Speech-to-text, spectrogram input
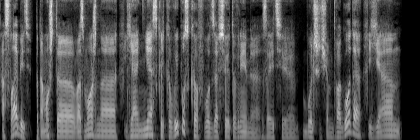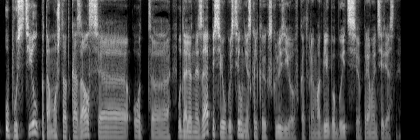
ослабить, потому что, возможно, я несколько выпусков вот за все это время, за эти больше, чем два года, я упустил, потому что отказался от э, удаленной записи, упустил несколько эксклюзивов, которые могли бы быть прямо интересны.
